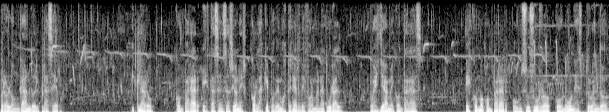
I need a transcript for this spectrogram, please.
prolongando el placer. Y claro, comparar estas sensaciones con las que podemos tener de forma natural pues ya me contarás. Es como comparar un susurro con un estruendo.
